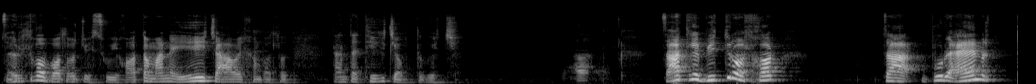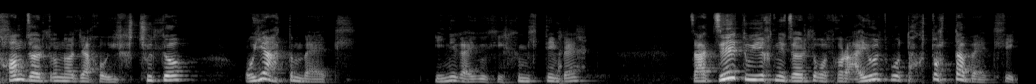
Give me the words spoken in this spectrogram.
зорилгоо болгож байсан үеих. Одоо манай ээж аавынхан бол дандаа тэгж явдаг байж. За тэгээ бид нар болохоор за бүр амар том зорилго нь бол яг хуу эрх чөлөө уян хатан байдал энийг аягүй их эрхэмлдэм байна. За Z үеийнхний зорилго болохоор аюулгүй доктортой байдлыг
